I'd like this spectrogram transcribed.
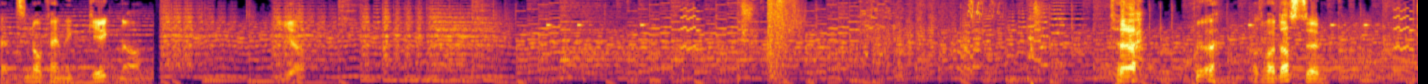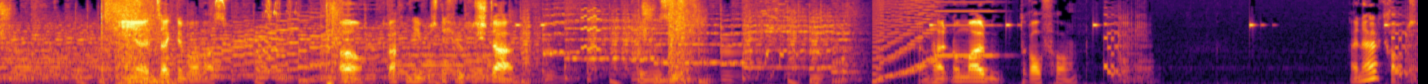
Das sind doch keine Gegner. Hier. Tja. Was war das denn? Hier, zeig dir mal was. Oh, Drachenhieb ist nicht wirklich stark. Gegen sie. Dann halt normal draufhauen. Ein Heilkraut.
